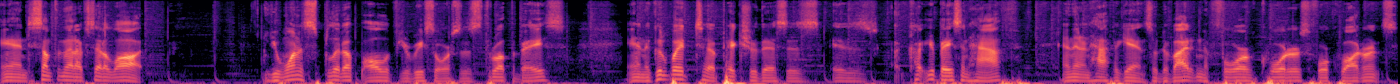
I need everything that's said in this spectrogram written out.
And something that I've said a lot, you want to split up all of your resources throughout the base. And a good way to picture this is is cut your base in half and then in half again. So divide it into four quarters, four quadrants,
